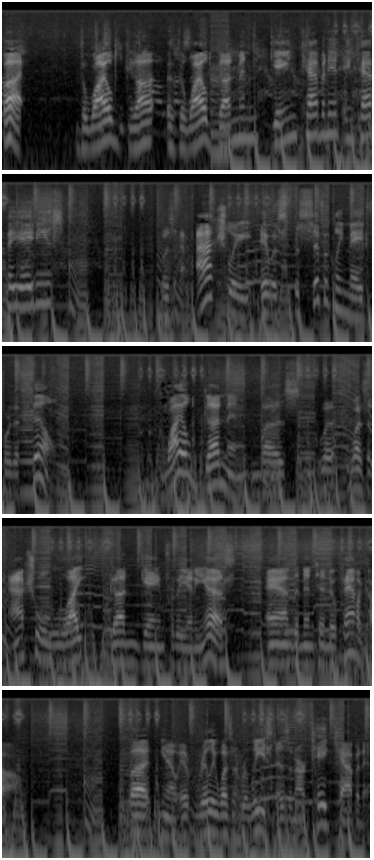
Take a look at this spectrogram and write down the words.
But the Wild Gun, the Wild Gunman game cabinet in Cafe 80s was actually it was specifically made for the film. Wild Gunman was was an actual light gun game for the NES and the Nintendo Famicom. But, you know, it really wasn't released as an arcade cabinet.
